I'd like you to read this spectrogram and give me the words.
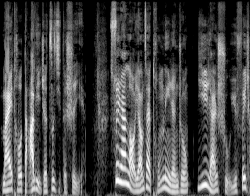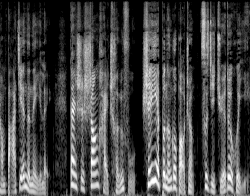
埋头打理着自己的事业。虽然老杨在同龄人中依然属于非常拔尖的那一类，但是商海沉浮，谁也不能够保证自己绝对会赢。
